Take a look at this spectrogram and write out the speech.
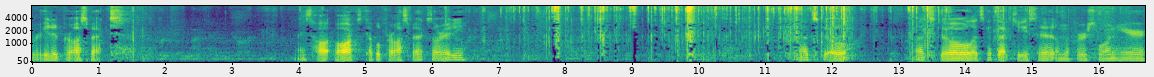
Rated prospect. Nice hot box, couple prospects already. Let's go. Let's go. Let's get that case hit on the first one here.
